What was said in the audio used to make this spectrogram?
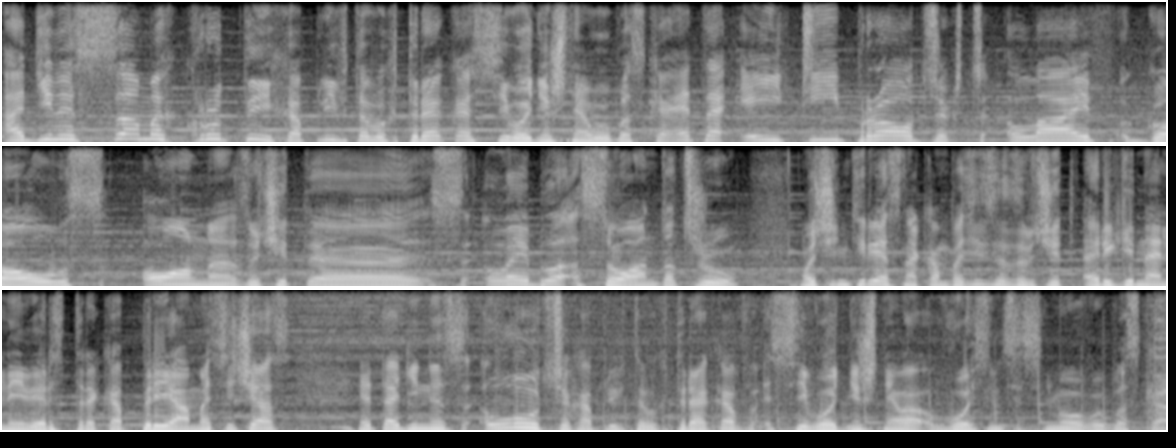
Один из самых крутых аплифтовых треков сегодняшнего выпуска. Это AT Project Life Goes On. Звучит э, с лейбла Swan True. Очень интересная композиция, звучит оригинальная версия трека прямо сейчас. Это один из лучших аплифтовых треков сегодняшнего 87 выпуска.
